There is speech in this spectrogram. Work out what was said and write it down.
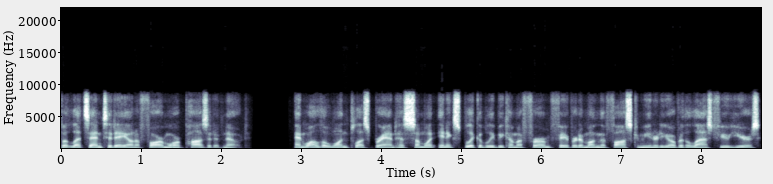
But let's end today on a far more positive note. And while the OnePlus brand has somewhat inexplicably become a firm favorite among the FOSS community over the last few years,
